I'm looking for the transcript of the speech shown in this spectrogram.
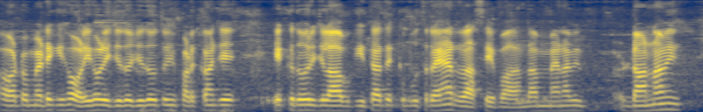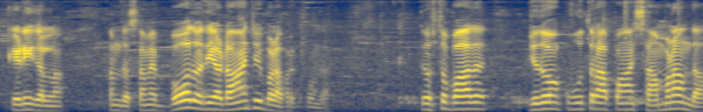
ਆਟੋਮੈਟਿਕ ਹੀ ਹੌਲੀ ਹੌਲੀ ਜਦੋਂ ਜਦੋਂ ਤੁਸੀਂ ਫੜਕਾਂ 'ਚ ਇੱਕ ਦੋ ਵਾਰੀ ਜਲਾਬ ਕੀਤਾ ਤੇ ਕਬੂਤਰ ਐਨ ਰਾਸੇ ਪਾ ਦਿੰਦਾ। ਮੈਂ ਨਾ ਵੀ ਡਾਨਾ ਵੀ ਕਿਹੜੀ ਗੱਲਾਂ, ਤੁਹਾਨੂੰ ਦੱਸਾਂ ਮੈਂ, ਬਹੁਤ ਵਧੀਆ ਡਾਂ 'ਚ ਵੀ ਬੜਾ ਫ਼ਰਕ ਪਾਉਂਦਾ। ਤੇ ਉਸ ਤੋਂ ਬਾਅਦ ਜਦੋਂ ਕਬੂਤਰ ਆਪਾਂ ਸਾਹਮਣਾ ਹੁੰਦਾ,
